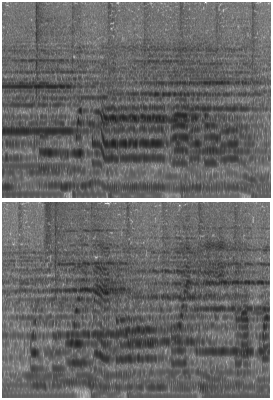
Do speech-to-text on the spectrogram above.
งคงหวนมาหาน้อง คนสวยแม่กลองคอยพี่กลับมา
